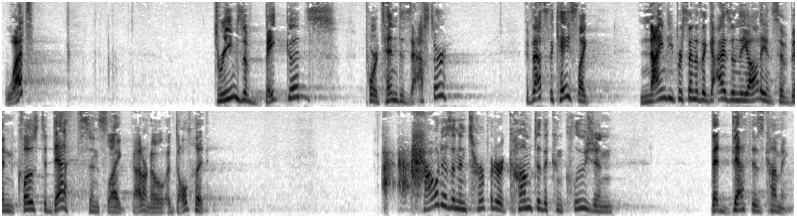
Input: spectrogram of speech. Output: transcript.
what? Dreams of baked goods portend disaster? If that's the case, like 90% of the guys in the audience have been close to death since, like, I don't know, adulthood. How does an interpreter come to the conclusion that death is coming?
